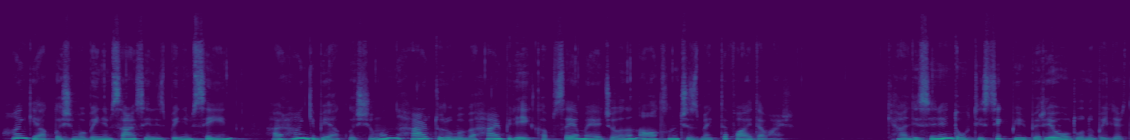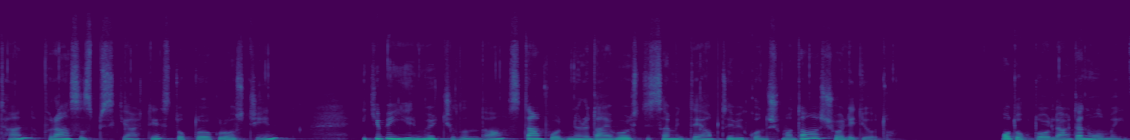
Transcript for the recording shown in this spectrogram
hangi yaklaşımı benimserseniz benimseyin herhangi bir yaklaşımın her durumu ve her bireyi kapsayamayacağının altını çizmekte fayda var. Kendisinin de otistik bir birey olduğunu belirten Fransız psikiyatrist Dr. Grosjean, 2023 yılında Stanford Neurodiversity Summit'te yaptığı bir konuşmada şöyle diyordu. O doktorlardan olmayın.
